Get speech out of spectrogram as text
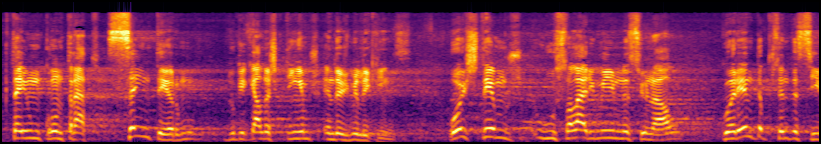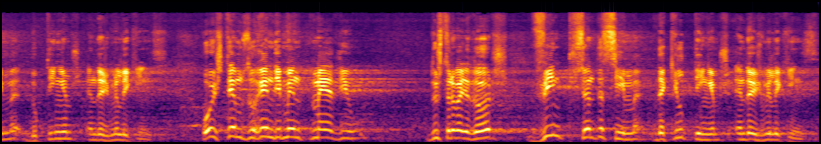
que têm um contrato sem termo do que aquelas que tínhamos em 2015. Hoje temos o salário mínimo nacional 40% acima do que tínhamos em 2015. Hoje temos o rendimento médio dos trabalhadores 20% acima daquilo que tínhamos em 2015.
